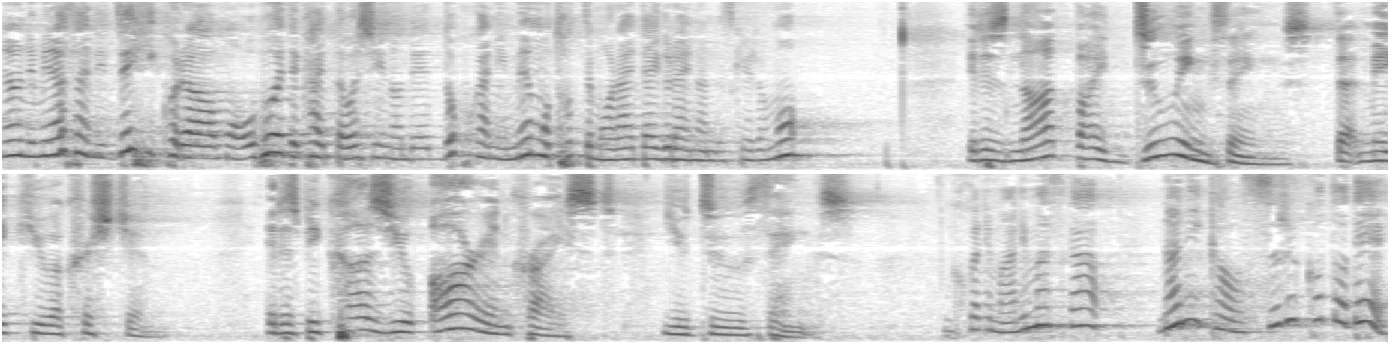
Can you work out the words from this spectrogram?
なので皆さんにぜひこれはもう覚えて帰ってほしいのでどこかにメモ取ってもらいたいぐらいなんですけれども It is not by doing things that make you a Christian. It is because you are in Christ you do things. ここにもありますが何かをすることで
